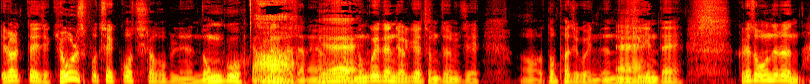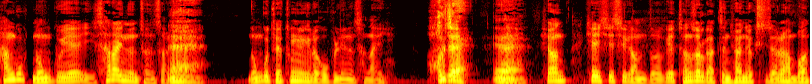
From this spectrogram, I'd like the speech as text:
이럴 때 이제 겨울 스포츠의 꽃이라고 불리는 농구 아, 생각나잖아요. 예. 농구에 대한 열기가 점점 이제 어, 높아지고 있는 네. 시기인데 그래서 오늘은 한국 농구의 이 살아있는 전설. 네. 농구 대통령이라고 불리는 사나이. 허재. 예. 네. 현 KCC 감독의 전설 같은 현역 시절을 한번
